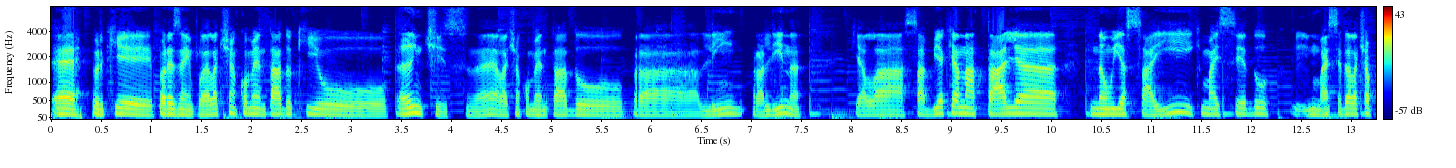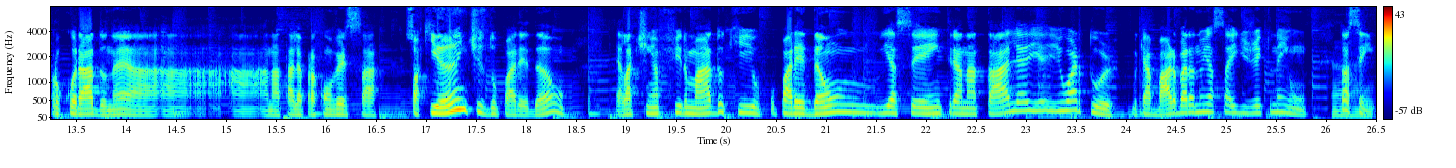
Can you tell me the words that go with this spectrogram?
É, porque, por exemplo, ela tinha comentado que o. Antes, né? Ela tinha comentado pra, Lin, pra Lina que ela sabia que a Natália não ia sair, que mais cedo, mais cedo ela tinha procurado, né, a, a, a Natália para conversar. Só que antes do paredão, ela tinha afirmado que o, paredão ia ser entre a Natália e, e, o Arthur, porque a Bárbara não ia sair de jeito nenhum. Ah. Então, assim,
